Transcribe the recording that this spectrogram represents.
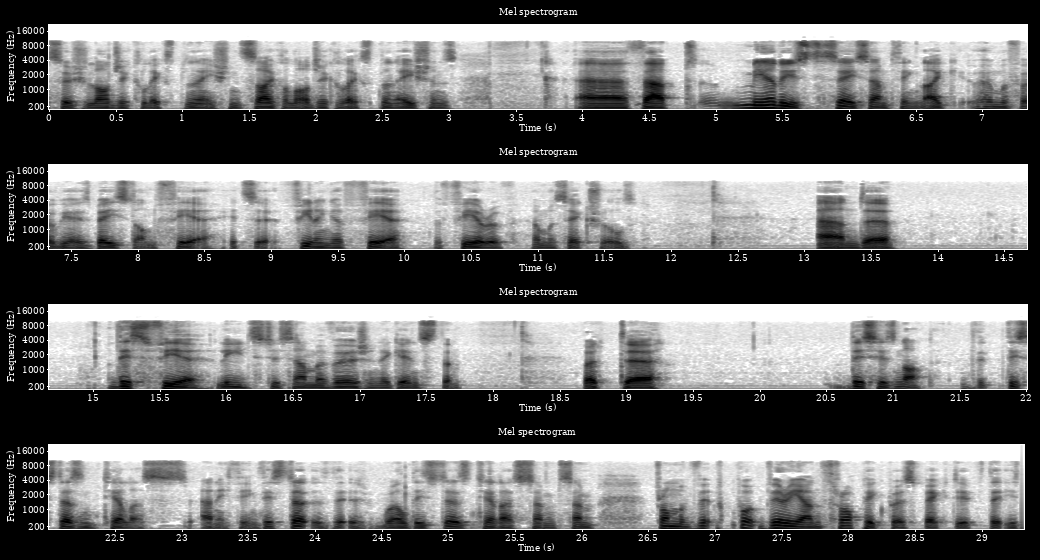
sociological explanations, psychological explanations uh, that merely to say something like homophobia is based on fear. It's a feeling of fear, the fear of homosexuals. And uh, this fear leads to some aversion against them. But uh, this is not. Th- this doesn't tell us anything. This do, th- well, this does tell us some some from a v- very anthropic perspective that it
